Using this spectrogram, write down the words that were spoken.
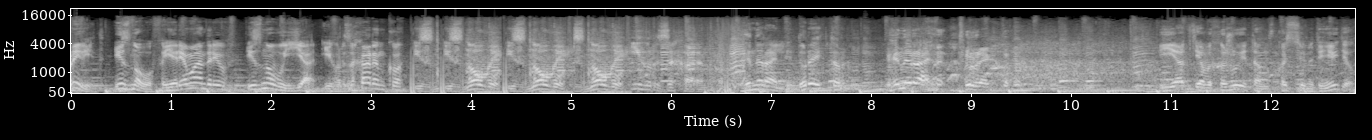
Привіт! І знову Феєрія Мандрів, і знову я, Ігор Захаренко, і, з... і знову, і знову, знову Ігор Захаренко. Генеральний директор. Генеральний директор. И я, я выхожу, и там в костюмі, ти не видел?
